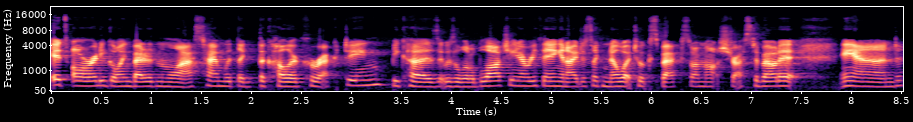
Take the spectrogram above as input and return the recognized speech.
it's already going better than the last time with like the color correcting because it was a little blotchy and everything and I just like know what to expect so I'm not stressed about it and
